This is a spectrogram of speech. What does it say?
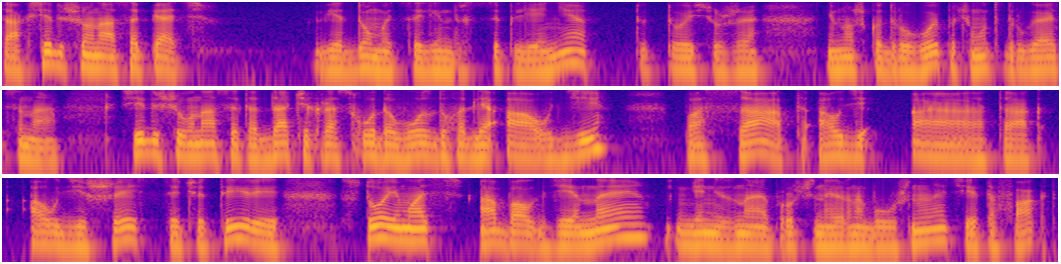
Так, следующий у нас опять ведомый цилиндр сцепления, то, то есть уже немножко другой, почему-то другая цена. Следующий у нас это датчик расхода воздуха для Audi, Passat, Audi а, так, Audi 6, C4. Стоимость обалденная. Я не знаю, проще, наверное, бушно найти, это факт.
